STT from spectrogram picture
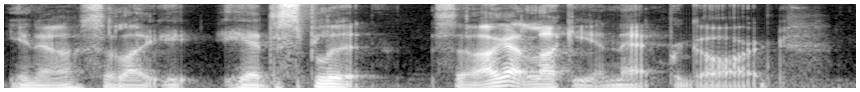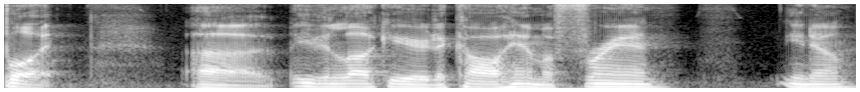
You know, so like he, had to split. So I got lucky in that regard, but uh, even luckier to call him a friend. You know,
